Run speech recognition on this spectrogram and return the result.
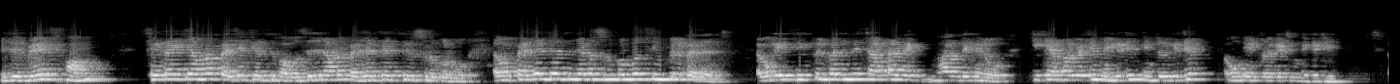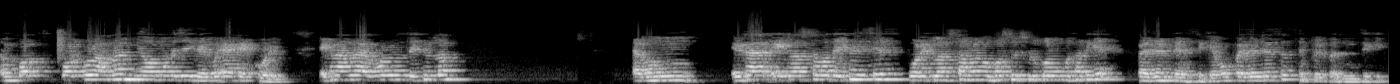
এই যে বেস ফর্ম সেটাই কি আমরা প্রেজেন্ট টেন্সে পাবো? সেজন্য আমরা প্রেজেন্ট টেন্স থেকে শুরু করব। এবং প্রেজেন্ট টেন্সে যেটা শুরু করব সিম্পল প্রেজেন্ট এবং এই সিম্পল প্রেজেন্টের চারটা ভাগ দেখে নেব। কি কি অ্যাফারমেটিভ নেগেটিভ ইন্টারোগেটিভ এবং ইন্টারোগেটিভ নেগেটিভ এবং পর- পরপর আমরা নিয়ম অনুযায়ী দেখব, এক এক করে। এখানে আমরা একবার দেখে নিলাম। এবং এটা এই ক্লাসটা আমাদের এখানে শেষ। পরের ক্লাসটা আমরা অবশ্যই শুরু করব কোথা থেকে? প্রেজেন্ট টেন্স থেকে। এবং প্রেজেন্ট টেন্সের সিম্পল প্রেজেন্ট থেকে।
